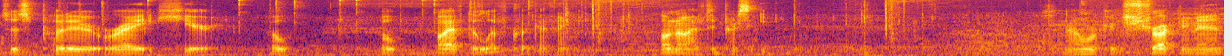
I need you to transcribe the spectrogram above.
Just put it right here. Oh, oh, oh, I have to left click, I think. Oh no, I have to press E. Now we're constructing it.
